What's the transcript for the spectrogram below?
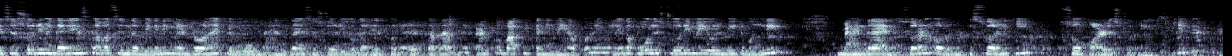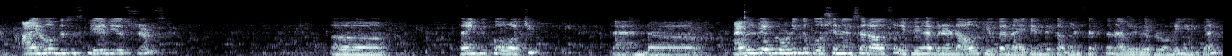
इस स्टोरी में गणेश का बस इन द बिगिनिंग में इंट्रो है कि वो महेंद्रा इस स्टोरी को गणेश को नरेट कर रहा है अपने फ्रेंड को, बाकी कहीं भी आपको नहीं मिलेगा। होल स्टोरी में you will meet only Mahendra and Ishwaran और ईश्वरन की सो कॉल्ड स्टोरीज ठीक है? I hope this is clear your students thank you for watching and uh, I will be uploading the question answer also if you have any doubt you can write in the comment section I will be uploading you can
